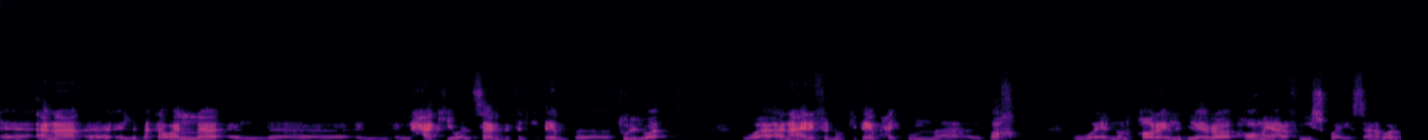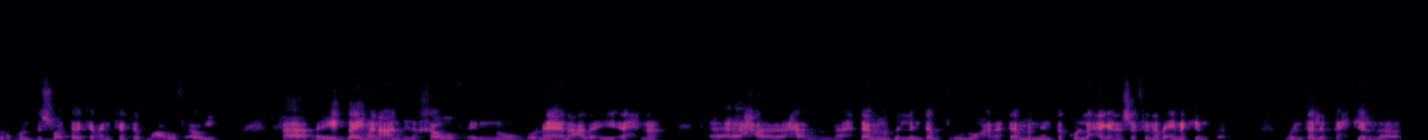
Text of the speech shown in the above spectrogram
آه أنا آه اللي بتولى ال- الحكي والسرد في الكتاب آه طول الوقت وأنا عارف إنه الكتاب هيكون آه ضخم وإنه القارئ اللي بيقرأ هو ما يعرفنيش كويس. أنا برضو ما كنتش وقتها كمان كاتب معروف قوي. فبقيت دايما عندي تخوف إنه بناء على إيه إحنا آه، هنهتم باللي أنت بتقوله هنهتم إن أنت كل حاجة إحنا شايفينها بعينك أنت وأنت اللي بتحكي لنا.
